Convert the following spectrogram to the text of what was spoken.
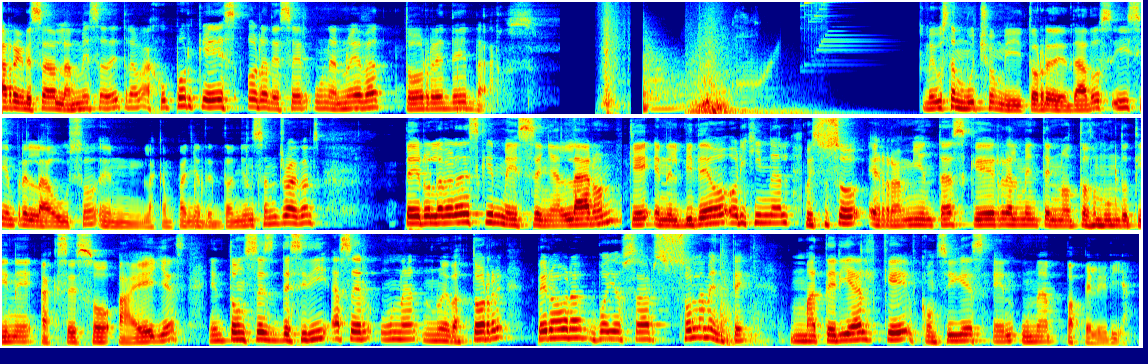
ha regresado a la mesa de trabajo porque es hora de hacer una nueva torre de dados. Me gusta mucho mi torre de dados y siempre la uso en la campaña de Dungeons and Dragons. Pero la verdad es que me señalaron que en el video original pues uso herramientas que realmente no todo mundo tiene acceso a ellas. Entonces decidí hacer una nueva torre, pero ahora voy a usar solamente material que consigues en una papelería.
